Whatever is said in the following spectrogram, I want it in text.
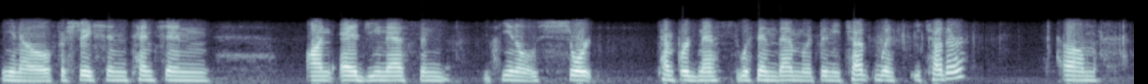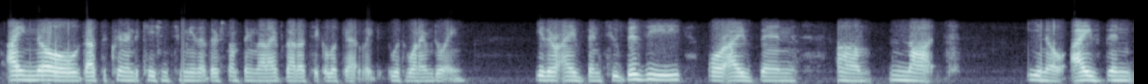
you know, frustration, tension, on edginess, and you know, short temperedness within them, within each other, with each other, um, I know that's a clear indication to me that there's something that I've got to take a look at, like with what I'm doing. Either I've been too busy, or I've been um, not you know I've been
